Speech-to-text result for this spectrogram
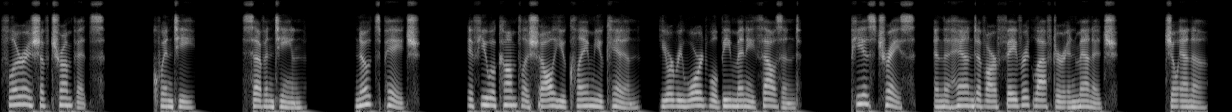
Flourish of trumpets. Quinty. 17. Notes page. If you accomplish all you claim you can, your reward will be many thousand. piastres, and the hand of our favorite laughter in manage. Joanna.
